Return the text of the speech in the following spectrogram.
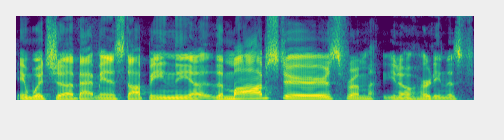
in which uh, Batman is stopping the uh, the mobsters from you know hurting this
